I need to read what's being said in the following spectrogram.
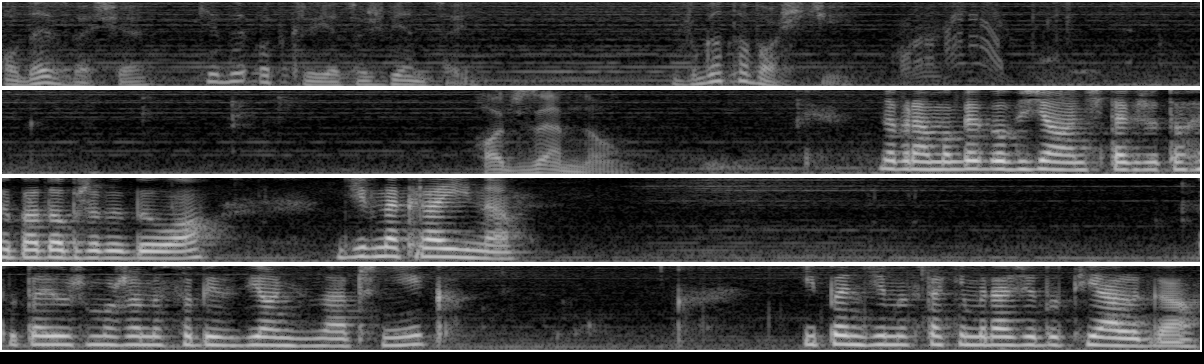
Odezwę się, kiedy odkryję coś więcej. W gotowości. Chodź ze mną. Dobra, mogę go wziąć, także to chyba dobrze by było. Dziwna kraina. Tutaj już możemy sobie zdjąć znacznik. I pędzimy w takim razie do Tialga.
